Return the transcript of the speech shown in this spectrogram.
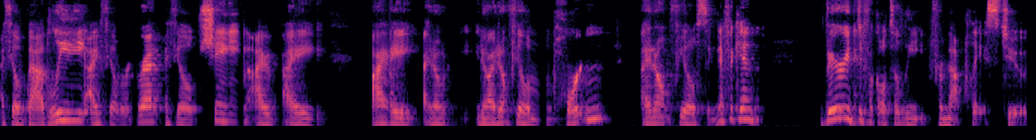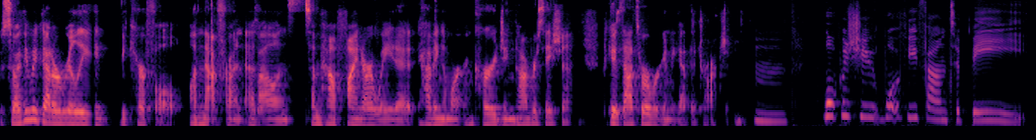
i feel badly i feel regret i feel shame i i i i don't you know i don't feel important i don't feel significant very difficult to lead from that place too. So I think we got to really be careful on that front as well and somehow find our way to having a more encouraging conversation because that's where we're going to get the traction. Mm. What was you what have you found to be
